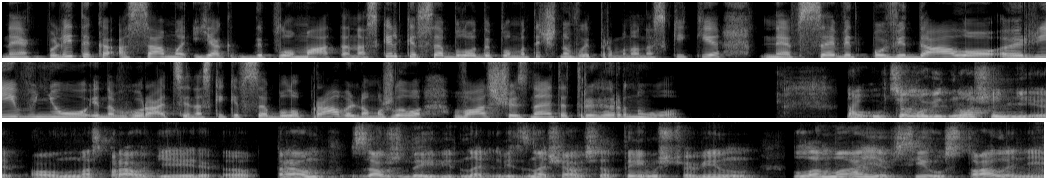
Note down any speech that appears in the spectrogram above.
не як політика, а саме як дипломата. Наскільки все було дипломатично витримано? Наскільки не все відповідало рівню інавгурації? Наскільки все було правильно? Можливо, вас щось знаєте тригернуло? Ну, в цьому відношенні насправді е, Трамп завжди відзначався тим, що він ламає всі усталені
